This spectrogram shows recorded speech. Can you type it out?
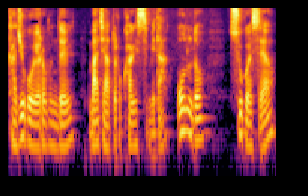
가지고 여러분들 맞이하도록 하겠습니다. 오늘도 수고했어요.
